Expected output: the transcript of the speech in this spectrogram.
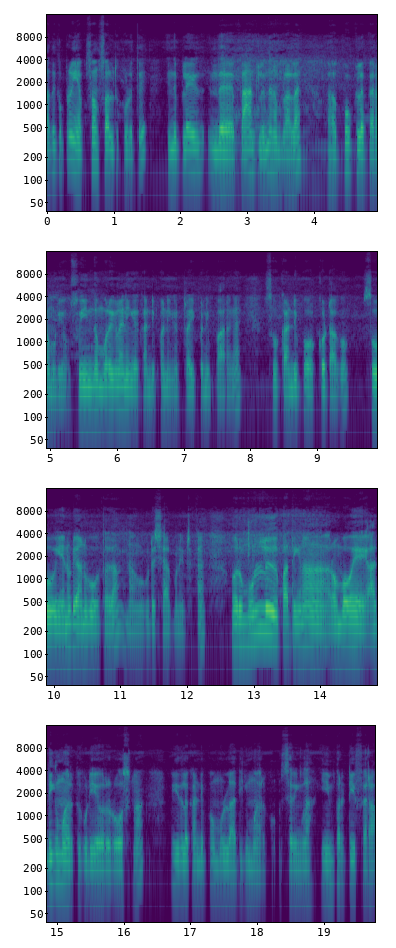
அதுக்கப்புறம் எப்சம் சால்ட் கொடுத்து இந்த பிளே இந்த பிளான்ட்லேருந்து நம்மளால் பூக்களை பெற முடியும். ஸோ இந்த முறைகளை நீங்கள் கண்டிப்பாக நீங்கள் ட்ரை பண்ணி பாருங்கள் ஸோ கண்டிப்பாக ஒர்க் அவுட் ஆகும். ஸோ என்னுடைய அனுபவத்தை தான் நான் உங்ககிட்ட ஷேர் பண்ணிகிட்ருக்கேன் ஒரு முள் பார்த்தீங்கன்னா ரொம்பவே அதிகமாக இருக்கக்கூடிய ஒரு ரோஸ்னால் இதில் கண்டிப்பாக முள் அதிகமாக இருக்கும். சரிங்களா? இம்பர்டி ஃபெரா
